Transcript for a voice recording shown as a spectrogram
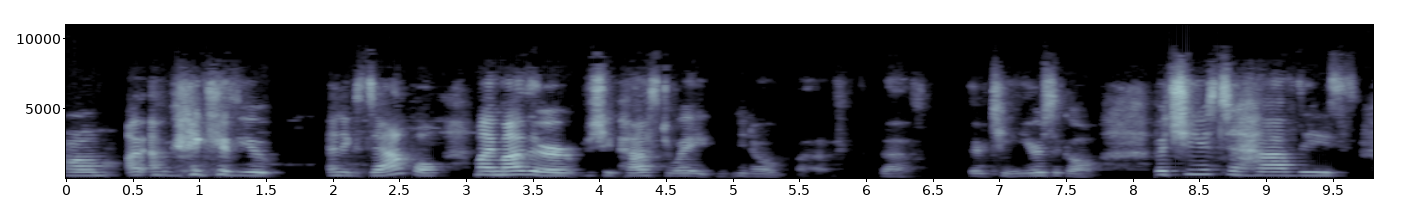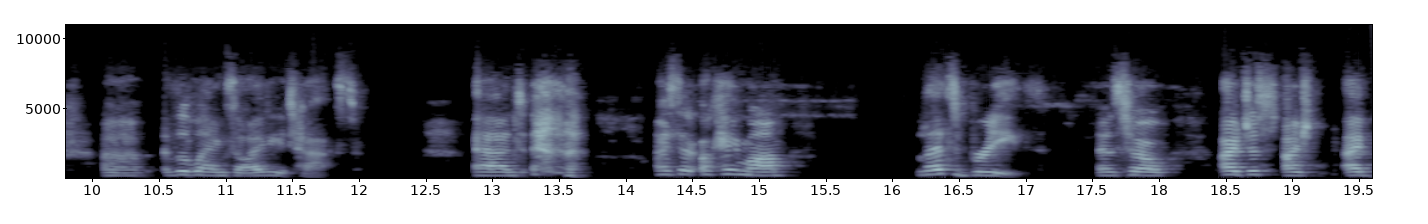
Um, I, i'm going to give you an example. My mother she passed away you know uh, uh, 13 years ago but she used to have these uh, little anxiety attacks. And i said okay mom let's breathe. And so i just i i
